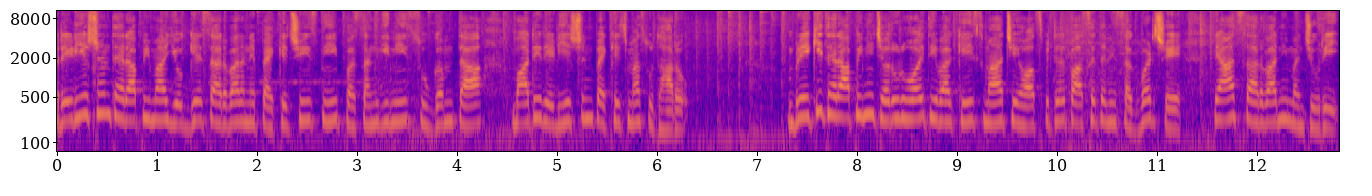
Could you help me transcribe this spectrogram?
રેડિયેશન થેરાપીમાં યોગ્ય સારવાર અને પેકેજીસની પસંદગીની સુગમતા માટે રેડિયેશન પેકેજમાં સુધારો. બ્રેકી થેરાપીની જરૂર હોય તેવા કેસમાં જે હોસ્પિટલ પાસે તેની સગવડ છે, ત્યાં જ સારવારની મંજૂરી.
